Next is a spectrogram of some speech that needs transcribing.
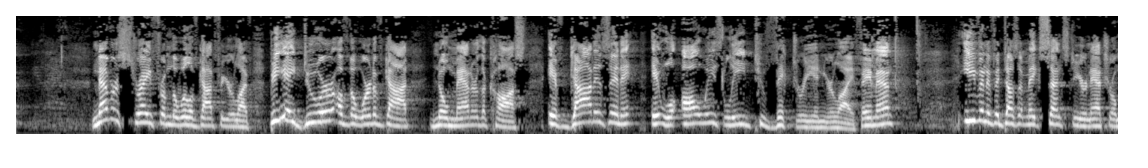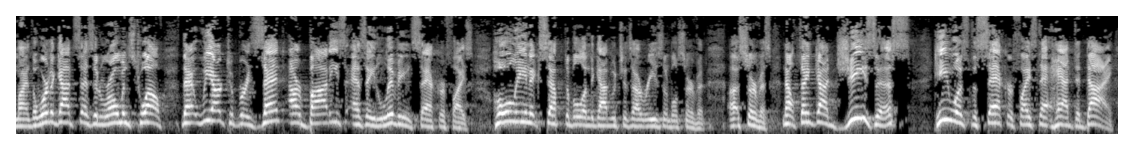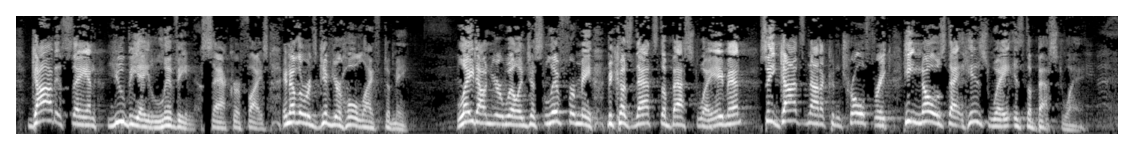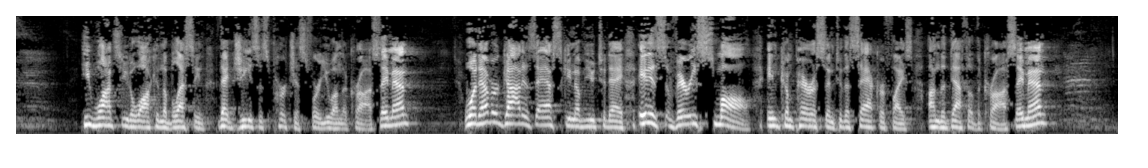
Never stray from the will of God for your life. Be a doer of the word of God, no matter the cost. If God is in it, it will always lead to victory in your life. Amen? even if it doesn't make sense to your natural mind. The Word of God says in Romans 12 that we are to present our bodies as a living sacrifice, holy and acceptable unto God, which is our reasonable servant, uh, service. Now, thank God, Jesus. He was the sacrifice that had to die. God is saying, You be a living sacrifice. In other words, give your whole life to me. Lay down your will and just live for me because that's the best way. Amen? See, God's not a control freak. He knows that His way is the best way. He wants you to walk in the blessing that Jesus purchased for you on the cross. Amen? Whatever God is asking of you today, it is very small in comparison to the sacrifice on the death of the cross. Amen?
